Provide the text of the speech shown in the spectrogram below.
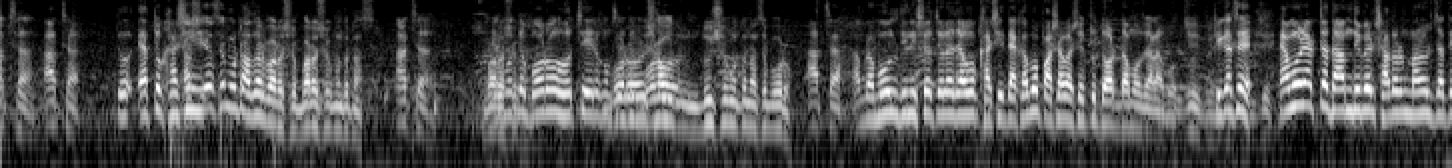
আচ্ছা আচ্ছা। তো এত খাসি আছে মোট হাজার বারোশো বারোশো মতন আছে। আচ্ছা। মধ্যে বড় হচ্ছে এরকম বড় size এর সহ বড় দুইশো মতন আছে বড়। আচ্ছা আমরা মূল জিনিসে চলে যাব খাসি দেখাবো পাশাপাশি একটু দরদামও জানাব। জি, জি, ঠিক আছে? এমন একটা দাম দিবেন সাধারণ মানুষ যাতে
